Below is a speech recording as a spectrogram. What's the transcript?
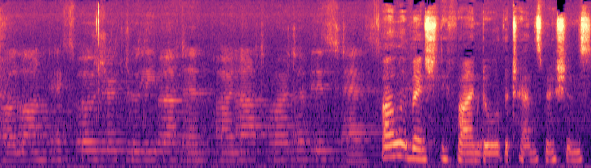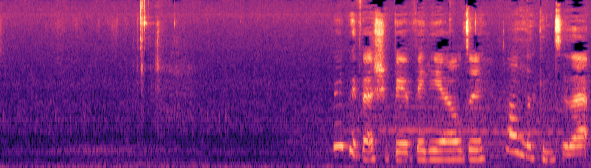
prolonged exposure to the button are not part of this test. I'll eventually find all the transmissions. Maybe that should be a video I'll do. I'll look into that.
